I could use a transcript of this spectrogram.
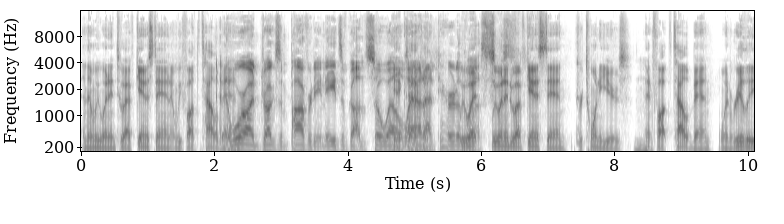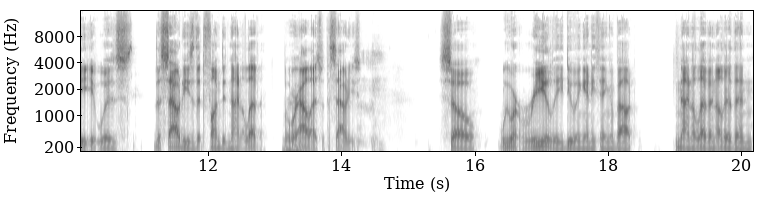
And then we went into Afghanistan and we fought the Taliban. And the war on drugs and poverty and AIDS have gone so well. Yeah, Why not exactly. add terror to we the went list? we went into Afghanistan for 20 years Mhm. and fought the Taliban when really it was the Saudis that funded 9/11, but we're allies with the Saudis. So, we weren't really doing anything about 9/11 other than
